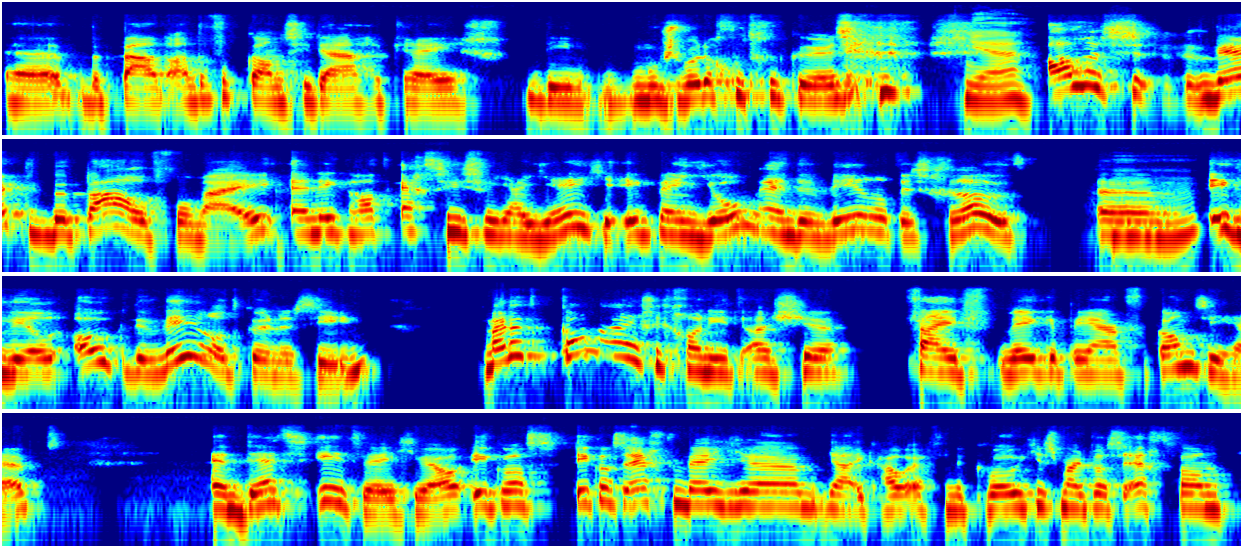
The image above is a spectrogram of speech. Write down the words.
Uh, bepaald aantal vakantiedagen kreeg. Die moest worden goedgekeurd. Ja. Alles werd bepaald voor mij. En ik had echt zoiets van, ja jeetje, ik ben jong en de wereld is groot. Mm Ik wil ook de wereld kunnen zien. Maar dat kan eigenlijk gewoon niet als je vijf weken per jaar vakantie hebt. En that's it, weet je wel. Ik was, ik was echt een beetje, ja, ik hou echt van de quotejes, maar het was echt van,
